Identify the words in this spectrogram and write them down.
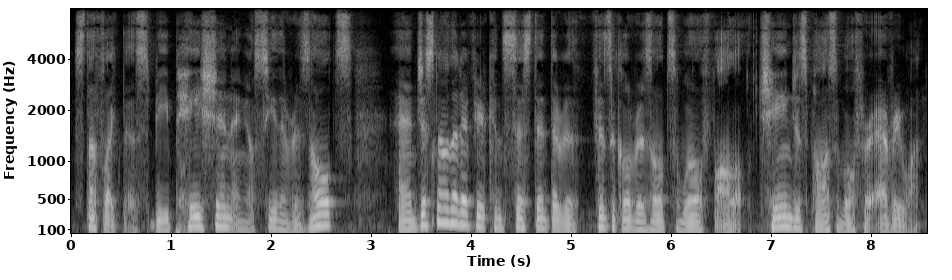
stuff like this. Be patient and you'll see the results. And just know that if you're consistent, the physical results will follow. Change is possible for everyone.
